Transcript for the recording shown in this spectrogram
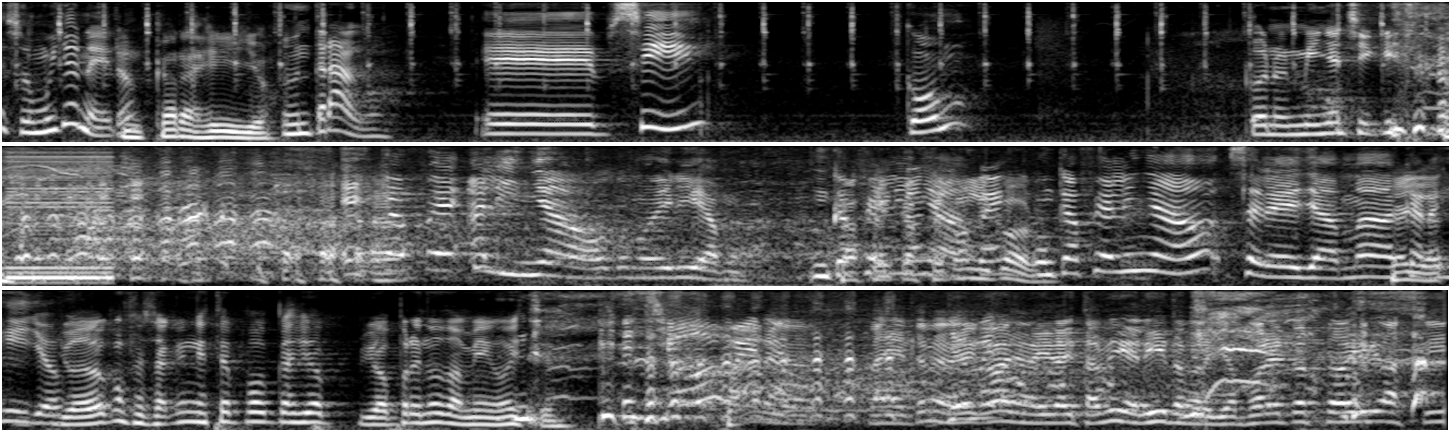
eso es muy llanero. Un carajillo. Un trago. Eh, sí. ¿Con? Con un niño chiquito. Es café aliñado, como diríamos. Un café, Café- café aliñado. con licor. Un café aliñado se le llama Ya, carajillo. Yo, debo confesar que en este podcast yo, yo aprendo también, ¿oíste? Yo, bueno. La gente me Yo ve, me- coño, mira, ahí está Miguelito, pero yo por esto estoy así,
